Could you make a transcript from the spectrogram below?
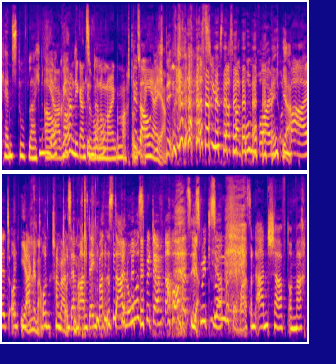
kennst du vielleicht auch. Ja, wir haben die ganze genau. Wohnung neu gemacht und genau, so. Ja, richtig. Ja. Süß, dass man umräumt und malt und ja, macht genau. und tut. Und der gemacht. Mann denkt, was ist da los mit der Frau? Was ist mit dir? So und anschafft und macht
